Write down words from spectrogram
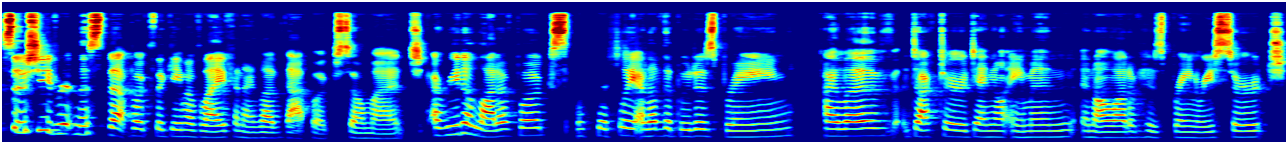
So she had written this that book, The Game of Life, and I love that book so much. I read a lot of books, especially I love The Buddha's Brain I love Dr. Daniel Amen and a lot of his brain research.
